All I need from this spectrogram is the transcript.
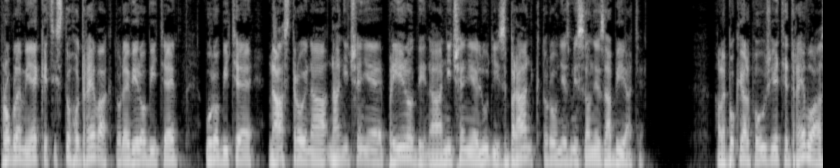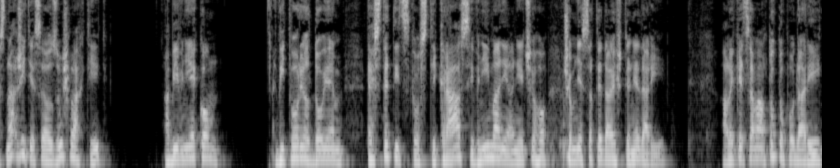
Problém je, keď si z toho dreva, ktoré vyrobíte, urobíte nástroj na, na ničenie prírody, na ničenie ľudí, zbraň, ktorou nezmyselne zabíjate. Ale pokiaľ použijete drevo a snažíte sa ho zušlachtiť, aby v niekom vytvoril dojem estetickosti, krásy, vnímania niečoho, čo mne sa teda ešte nedarí. Ale keď sa vám toto podarí,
